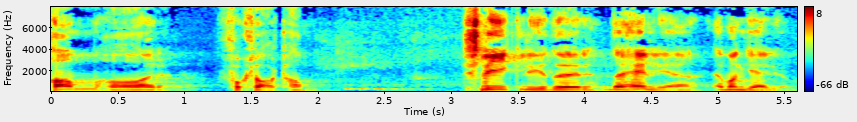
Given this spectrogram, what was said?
Han har forklart ham. Slik lyder det hellige evangelium.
